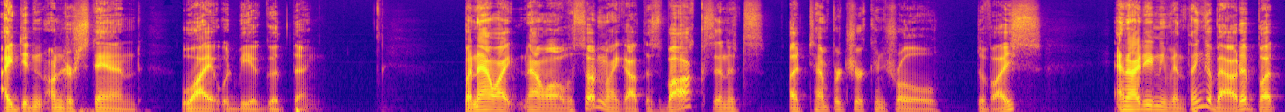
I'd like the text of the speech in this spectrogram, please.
I didn't understand why it would be a good thing. But now I, now all of a sudden I got this box and it's a temperature control device. And I didn't even think about it, but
